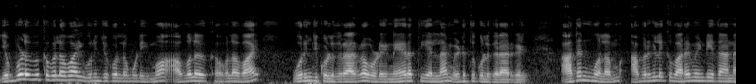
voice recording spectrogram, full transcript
எவ்வளவுக்கு அவ்வளவாய் உறிஞ்சு கொள்ள முடியுமோ அவ்வளவுக்கு அவ்வளவாய் உறிஞ்சு கொள்கிறார்கள். அவருடைய நேரத்தை எல்லாம் எடுத்துக்கொள்கிறார்கள் அதன் மூலம் அவர்களுக்கு வர வேண்டியதான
